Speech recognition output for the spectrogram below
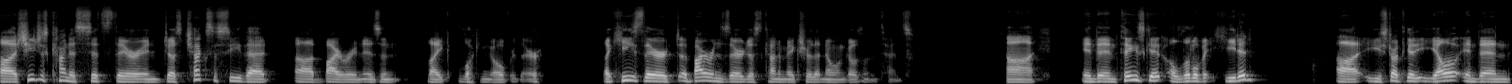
Uh, she just kind of sits there and just checks to see that uh, Byron isn't like looking over there. Like he's there, t- Byron's there just kind of make sure that no one goes in the tents. Uh, and then things get a little bit heated. Uh, you start to get yellow, and then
